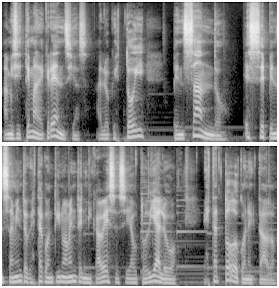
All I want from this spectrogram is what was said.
a mi sistema de creencias, a lo que estoy pensando, ese pensamiento que está continuamente en mi cabeza, ese autodiálogo, está todo conectado.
